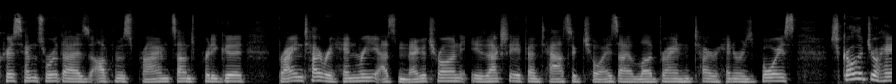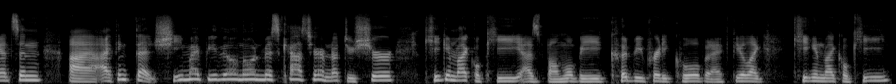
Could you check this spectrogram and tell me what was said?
Chris Hemsworth as Optimus Prime sounds pretty good. Brian Tyree Henry as Megatron is actually a fantastic choice. I love Brian Tyree Henry's voice. Scarlett Johansson, uh, I think that she might be the only one miscast here. I'm not too sure. Keegan Michael Key as Bumblebee could be pretty cool, but I feel like Keegan Michael Key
